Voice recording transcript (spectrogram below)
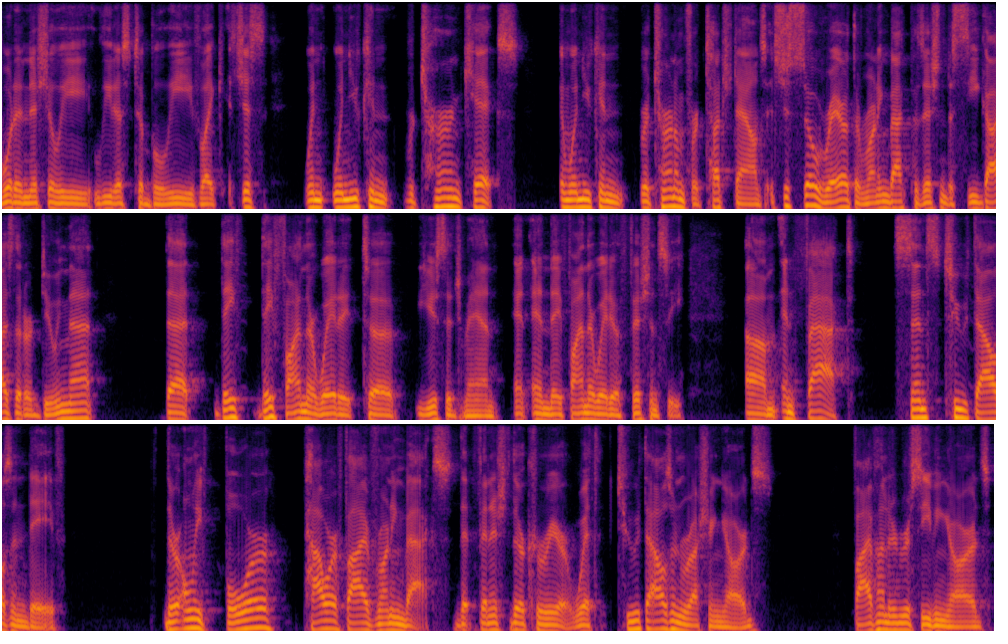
would initially lead us to believe. Like it's just when when you can return kicks and when you can return them for touchdowns, it's just so rare at the running back position to see guys that are doing that. That they they find their way to, to usage, man, and and they find their way to efficiency. Um, in fact, since 2000, Dave, there are only four Power Five running backs that finished their career with 2,000 rushing yards, 500 receiving yards,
